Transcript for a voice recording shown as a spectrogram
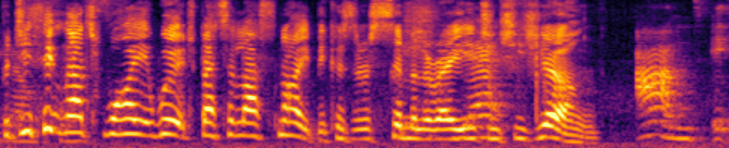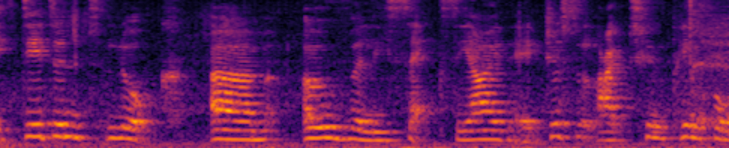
But do you think that's why it worked better last night? Because they're a similar age and she's young? And it didn't look um, overly sexy either. It just looked like two people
